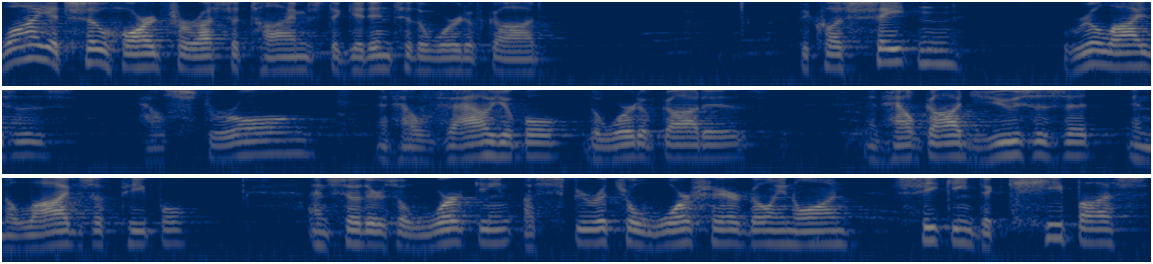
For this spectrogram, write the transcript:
why it's so hard for us at times to get into the Word of God? because Satan realizes how strong and how valuable the Word of God is and how God uses it in the lives of people. And so there's a working, a spiritual warfare going on, seeking to keep us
